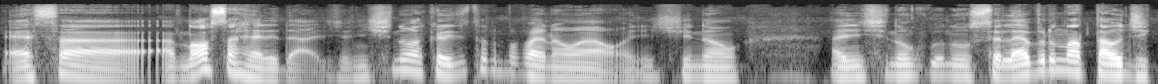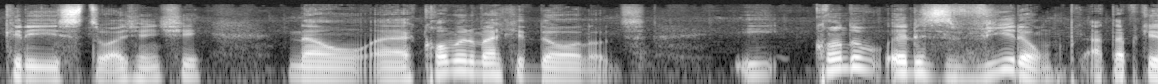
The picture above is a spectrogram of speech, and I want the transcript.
essa a nossa realidade. A gente não acredita no Papai Noel, a gente não a gente não, não celebra o Natal de Cristo, a gente não é, come no McDonald's. E quando eles viram, até porque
